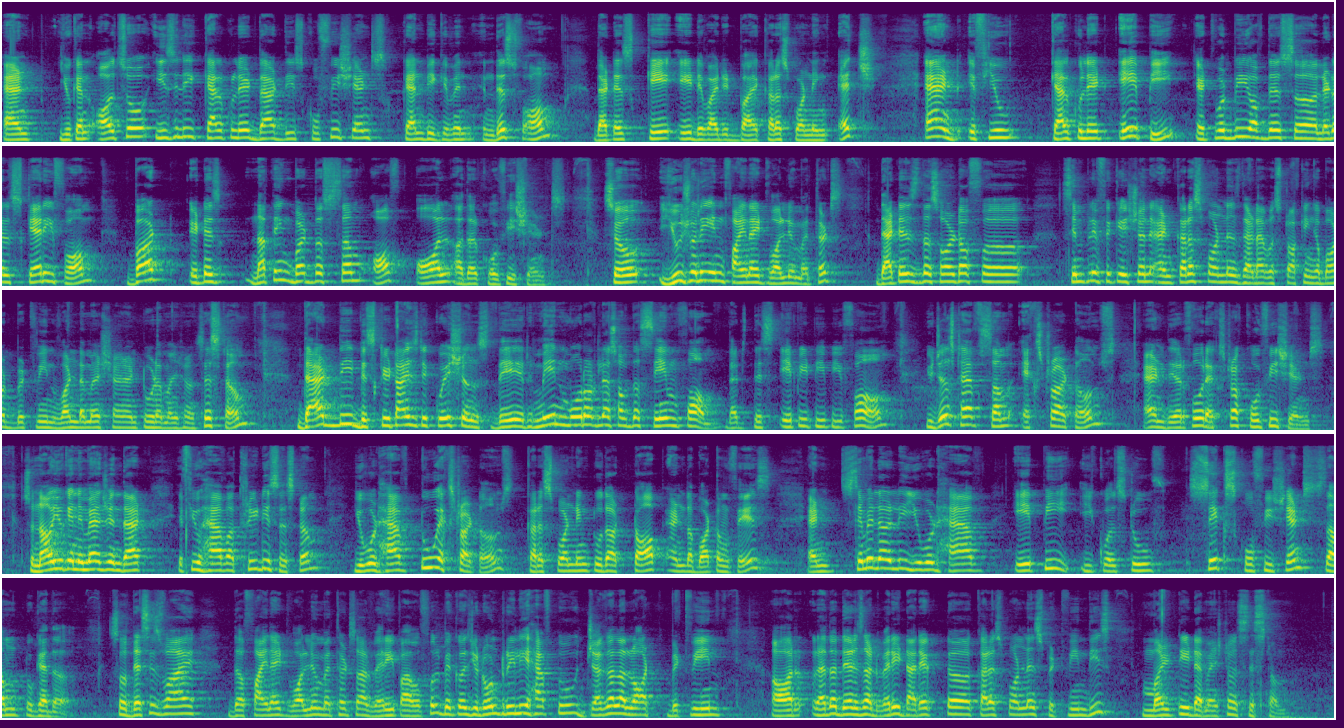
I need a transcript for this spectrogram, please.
and you can also easily calculate that these coefficients can be given in this form that is Ka divided by corresponding H and if you calculate AP it would be of this uh, little scary form but it is nothing but the sum of all other coefficients. So usually in finite volume methods that is the sort of uh, simplification and correspondence that I was talking about between one dimension and two dimensional system that the discretized equations they remain more or less of the same form that this APTP form you just have some extra terms and therefore extra coefficients. So now you can imagine that if you have a 3D system you would have two extra terms corresponding to the top and the bottom face and similarly you would have AP equals to 6 coefficients summed together. So this is why the finite volume methods are very powerful because you don't really have to juggle a lot between or rather there is a very direct uh, correspondence between these multi-dimensional system.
